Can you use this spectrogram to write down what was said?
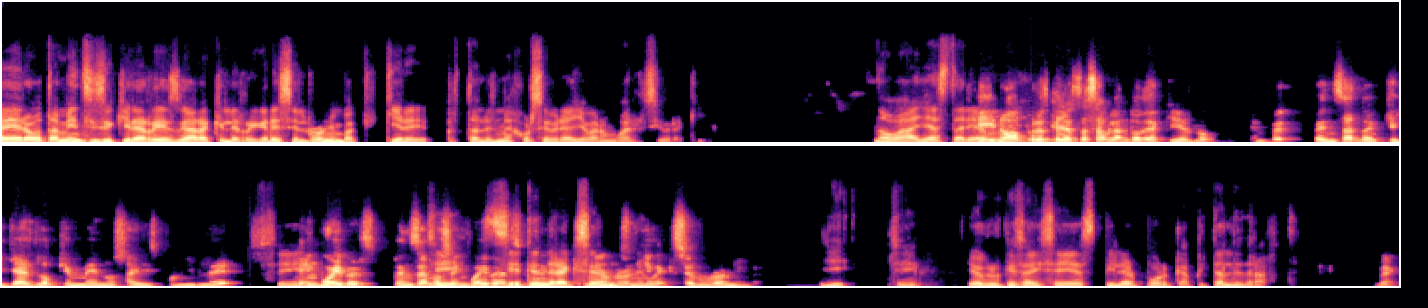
Pero también si se quiere arriesgar a que le regrese el running back que quiere, pues tal vez mejor se debería llevar un wide receiver aquí. No va, ya estaría. Sí, muy- no, pero es que ya estás hablando de aquí, es lo, en- pensando en que ya es lo que menos hay disponible sí. en waivers. Pensemos Sí, en waivers. sí tendría que ser un running tiene back. que ser un running back. Y- sí, yo creo que es Isaiah Spiller por capital de draft. Venga.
